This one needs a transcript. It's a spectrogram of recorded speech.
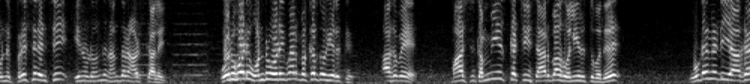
ஒன்று பிரசிடென்சி இன்னொன்று வந்து நந்தன ஆர்ட்ஸ் காலேஜ். ஒரு கோடி ஒன்று கோடிக்கு மேல் மக்கள் தொகை இருக்கு. ஆகவே மார்க்சிஸ்ட் கம்யூனிஸ்ட் கட்சியின் சார்பாக வலியுறுத்துவது உடனடியாக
